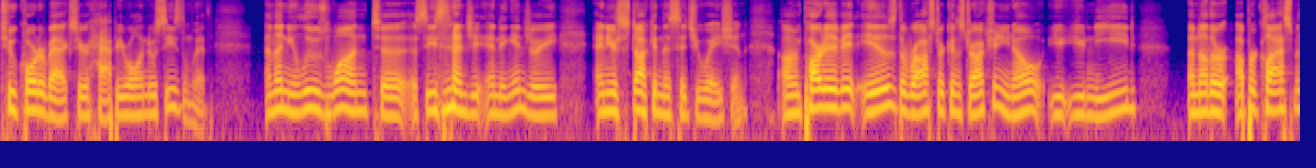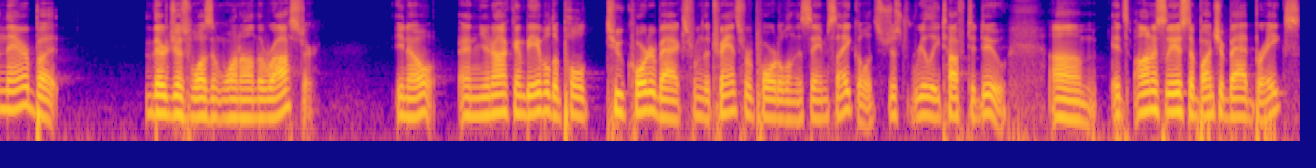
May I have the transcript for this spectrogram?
two quarterbacks you're happy rolling to a season with. And then you lose one to a season ending injury, and you're stuck in this situation. Um, and part of it is the roster construction. You know, you, you need another upperclassman there, but there just wasn't one on the roster. You know, and you're not going to be able to pull two quarterbacks from the transfer portal in the same cycle. It's just really tough to do. Um, it's honestly just a bunch of bad breaks.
